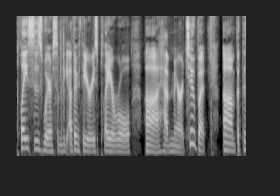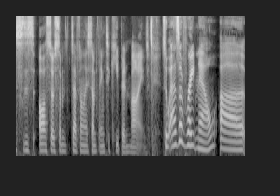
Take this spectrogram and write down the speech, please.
places where some of the other theories play a role uh, have merit too, but um, but this is also some definitely something to keep in mind. As of right now, uh,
